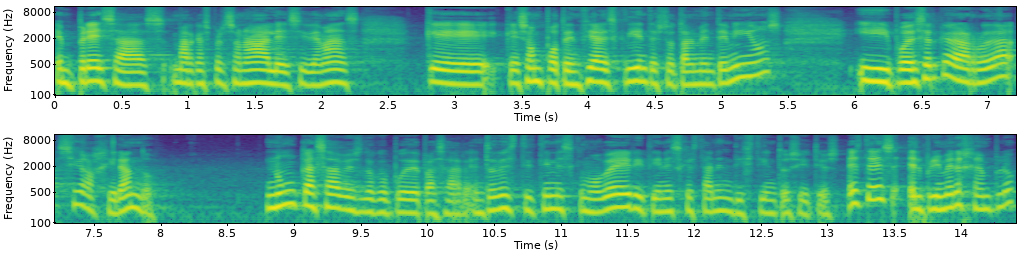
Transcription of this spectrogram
empresas, marcas personales y demás que, son potenciales clientes totalmente míos y puede ser que la rueda siga girando nunca sabes lo que puede pasar. Entonces te tienes que mover y tienes que estar en distintos sitios. Este es el primer ejemplo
